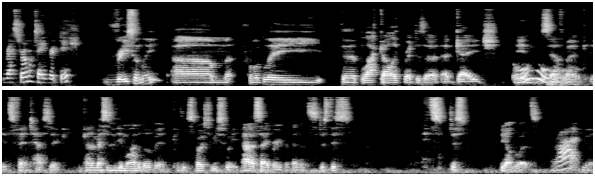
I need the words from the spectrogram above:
restaurant or favorite dish? Recently, um, probably the black garlic bread dessert at Gauge in Ooh. South Bank. It's fantastic. It kind of messes with your mind a little bit because it's supposed to be sweet, uh, savory, but then it's just this. It's just beyond words. Right, Yeah.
